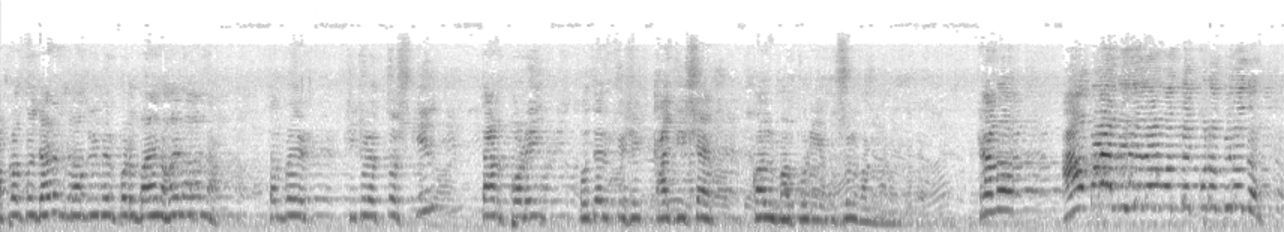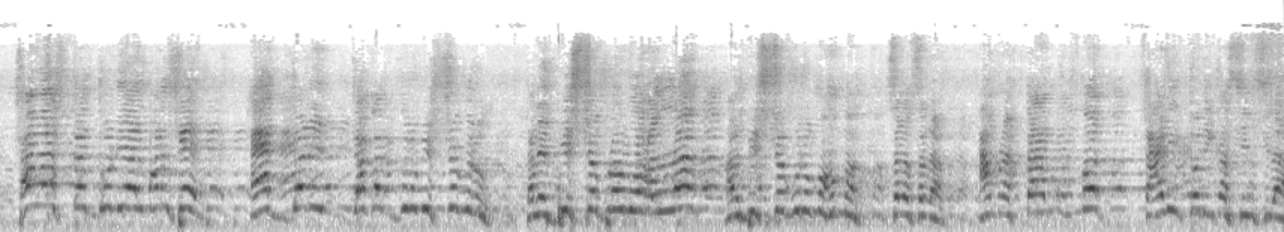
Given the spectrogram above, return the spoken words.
আপনারা তো জানেন মাগরিবের পর বায়ান হয় না না? তারপরে কিছুটা তস্কিল তারপরেই ওদেরকে সেই কাজী সাহেব কলমা পড়িয়ে মুসলমান বানানো কেন? আমরা নিজেদের মধ্যে কোনো বিরোধ সমস্ত দুনিয়ার মানুষের একজনই জগৎগুরু, বিশ্বগুরু। তাহলে বিশ্বপ্রভু আল্লাহ আর বিশ্বগুরু মোহাম্মদ সাল্লাহ সাল্লাম। আমরা তার উন্মত তারই তরিকা, সিলসিলা,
